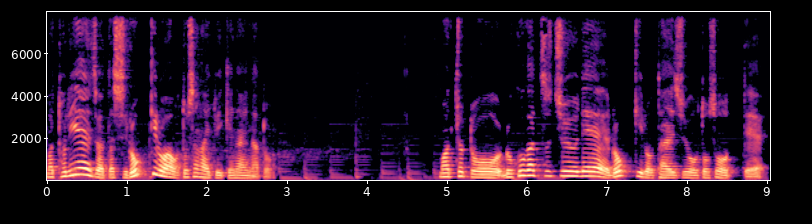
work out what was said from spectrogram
まあ、とりあえず私6キロは落とさないといけないなと。まあ、ちょっと6月中で6キロ体重を落とそうって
